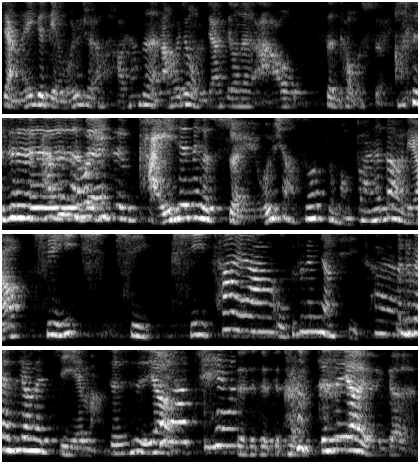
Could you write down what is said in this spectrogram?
讲了一个点，我就觉得好像真的，然后就我们家是用那个 RO 渗透水，哦、对对对对，它真的会一直排一些那个水，我就想说怎么办？那到底要洗洗洗洗菜啊？我不是跟你讲洗菜啊？那就变成是要再接嘛，就是要对啊接啊，对对对对对，就是要有一个，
